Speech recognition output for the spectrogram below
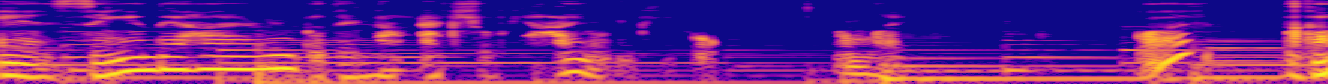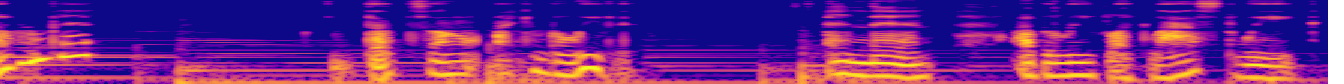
and saying they're hiring, but they're not actually hiring people. I'm like, what? The government? That's um, I can believe it. And then I believe like last week,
